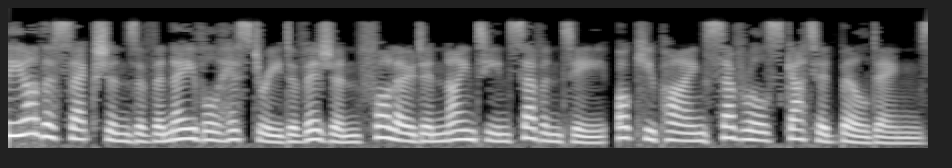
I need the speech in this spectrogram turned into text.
The other sections of the Naval History Division followed in 1970, occupying several scattered buildings.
